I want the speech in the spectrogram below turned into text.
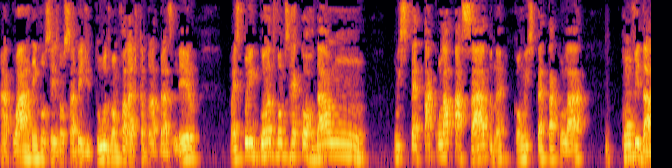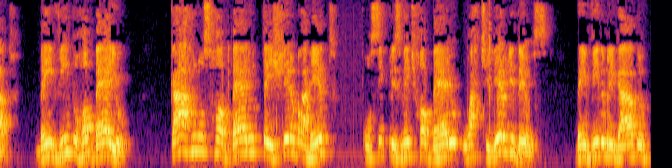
aguardem, vocês vão saber de tudo, vamos falar de Campeonato Brasileiro, mas por enquanto vamos recordar um, um espetacular passado, né, com um espetacular convidado. Bem-vindo, Robério. Carlos Robério Teixeira Barreto, ou simplesmente Robério, o artilheiro de Deus. Bem-vindo, obrigado.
